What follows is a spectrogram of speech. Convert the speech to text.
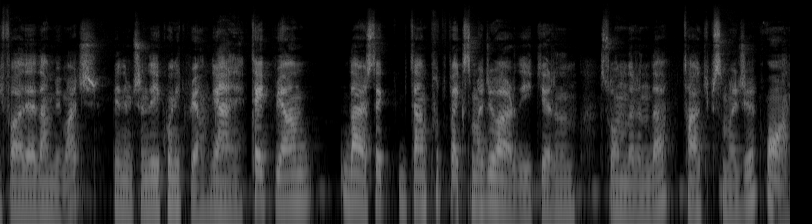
ifade eden bir maç. Benim için de ikonik bir an. Yani tek bir an dersek bir tane putback smacı vardı ilk yarının sonlarında. Takip smacı. O an.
